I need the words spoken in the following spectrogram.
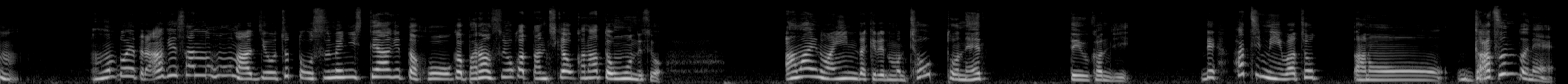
ね本当やったら揚げさんの方の味をちょっと薄めにしてあげた方がバランス良かったん違うかなと思うんですよ。甘いのはいいんだけれどもちょっとねっていう感じ。で八味はちょっとあのーガツンとね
